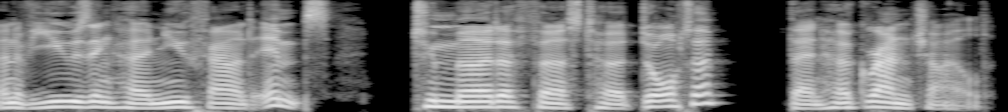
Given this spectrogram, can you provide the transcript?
and of using her newfound imps to murder first her daughter, then her grandchild.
